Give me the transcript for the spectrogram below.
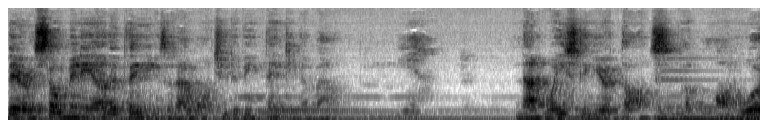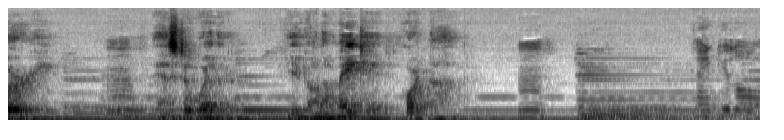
There are so many other things that I want you to be thinking about, Yeah. not wasting your thoughts on worry Mm, as to whether you're going to make it or not. mm. Thank you, Lord.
